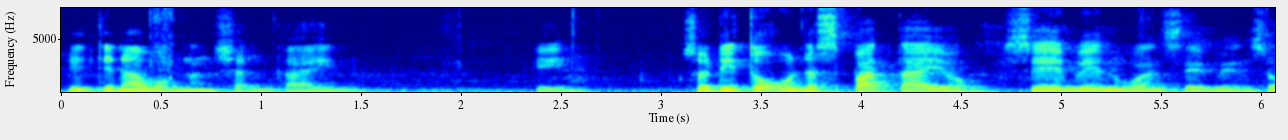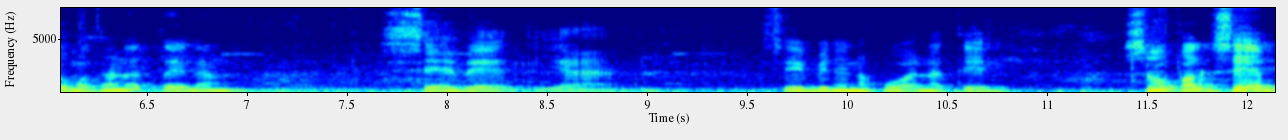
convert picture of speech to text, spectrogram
yung tinawag ng Shanghai. Okay. So dito on the spot tayo, 717. So maghanap tayo ng 7. Yan. 7 na nakuha natin. So pag 7,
